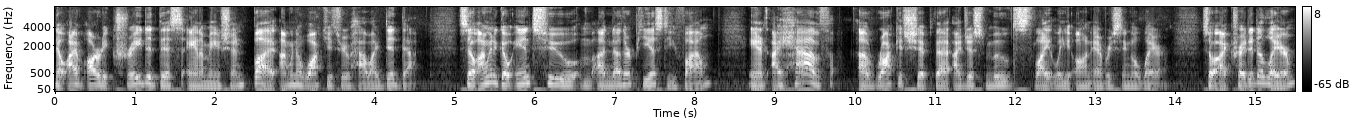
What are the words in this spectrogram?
Now I've already created this animation, but I'm going to walk you through how I did that. So I'm going to go into another PSD file and I have a rocket ship that I just moved slightly on every single layer. So I created a layer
